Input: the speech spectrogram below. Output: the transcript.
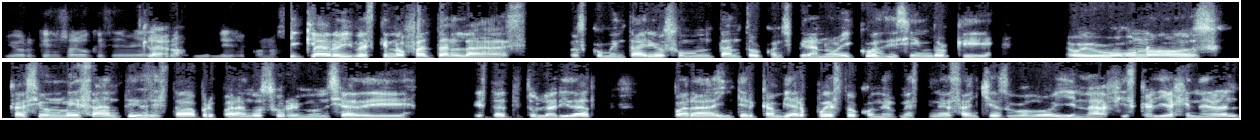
Yo creo que eso es algo que se debería claro. reconocer. Sí, claro, y ves que no faltan las los comentarios un tanto conspiranoicos diciendo que unos casi un mes antes estaba preparando su renuncia de, esta titularidad para intercambiar puesto con Ernestina Sánchez Godoy en la Fiscalía General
